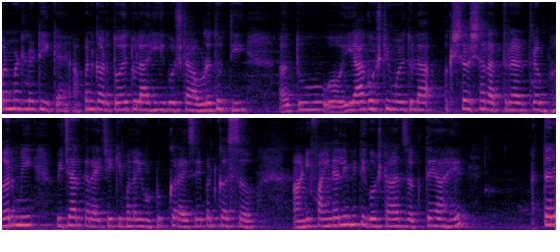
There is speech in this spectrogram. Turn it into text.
पण म्हटलं ठीक आहे आपण करतो आहे तुला ही गोष्ट आवडत होती. तू या गोष्टीमुळे तुला अक्षरशः रात्र रात्रभर मी विचार करायचे की मला यूट्यूब करायचं आहे पण कसं? आणि फायनली मी ती गोष्ट आज जगते आहे. तर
